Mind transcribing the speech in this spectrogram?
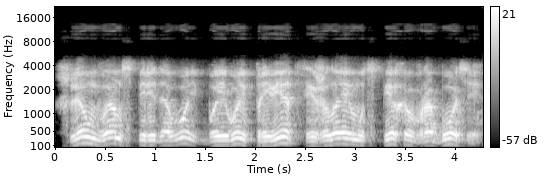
Шлем вам с передовой боевой привет и желаем успехов в работе.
